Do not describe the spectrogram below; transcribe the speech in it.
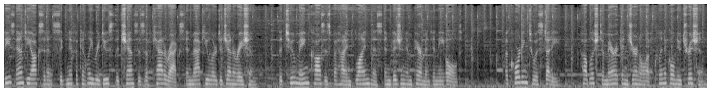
These antioxidants significantly reduce the chances of cataracts and macular degeneration, the two main causes behind blindness and vision impairment in the old. According to a study, published American Journal of Clinical Nutrition,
